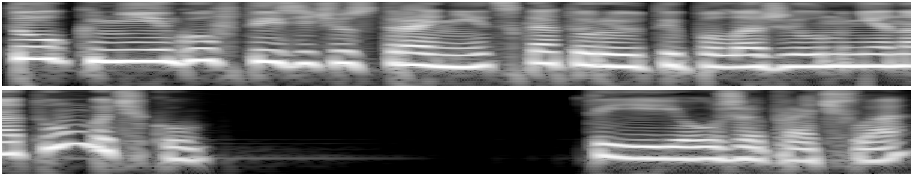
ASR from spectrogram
Ту книгу в тысячу страниц, которую ты положил мне на тумбочку? Ты ее уже прочла?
